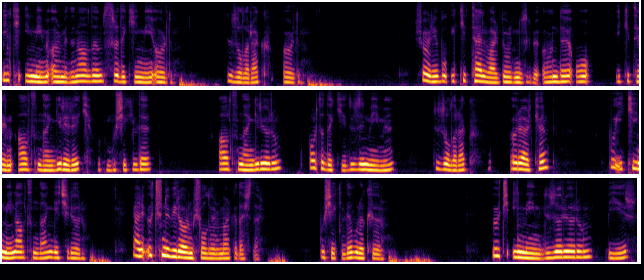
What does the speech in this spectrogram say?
İlk ilmeğimi örmeden aldım. Sıradaki ilmeği ördüm. Düz olarak ördüm. Şöyle bu iki tel var gördüğünüz gibi önde o iki telin altından girerek bakın bu şekilde altından giriyorum. Ortadaki düz ilmeğimi düz olarak örerken bu iki ilmeğin altından geçiriyorum. Yani üçünü bir örmüş oluyorum arkadaşlar. Bu şekilde bırakıyorum. 3 ilmeğimi düz örüyorum. 1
